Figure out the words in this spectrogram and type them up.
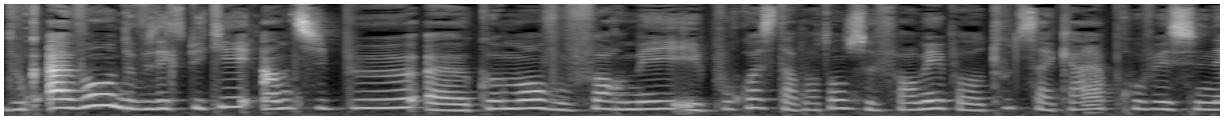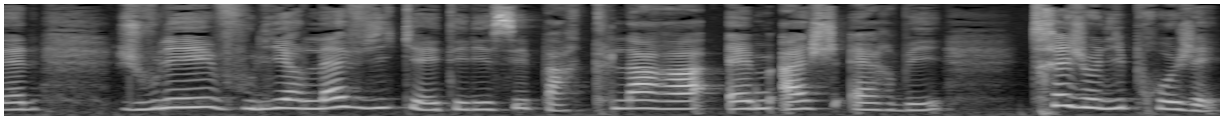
Donc avant de vous expliquer un petit peu euh, comment vous former et pourquoi c'est important de se former pendant toute sa carrière professionnelle, je voulais vous lire l'avis qui a été laissé par Clara MHRB Très joli projet.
